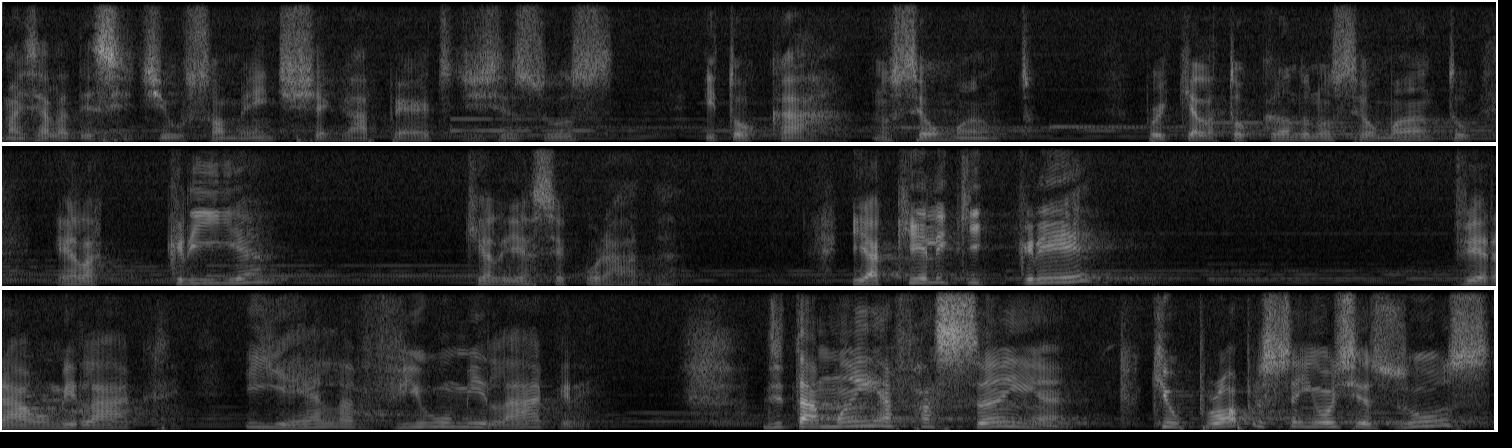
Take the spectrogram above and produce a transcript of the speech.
mas ela decidiu somente chegar perto de Jesus e tocar no seu manto, porque ela tocando no seu manto, ela cria que ela ia ser curada. E aquele que crê verá o milagre. E ela viu o milagre. De tamanha façanha que o próprio Senhor Jesus,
